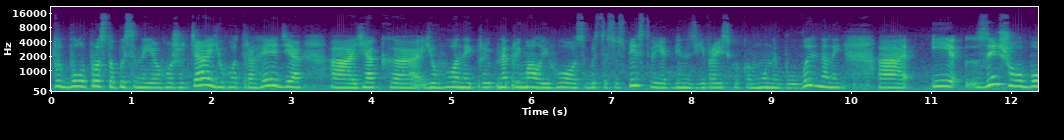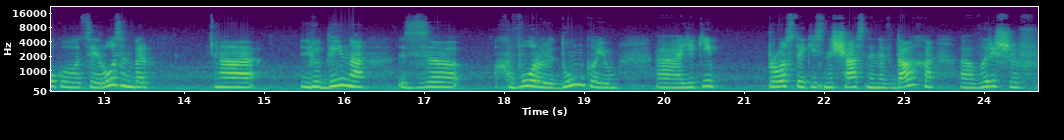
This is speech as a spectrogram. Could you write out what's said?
Тут було просто описане його життя, його трагедія, як е, його не приймало його особисте суспільство, як він з єврейської комуни був вигнаний. І з іншого боку, цей Розенберг людина з хворою думкою, який просто якийсь нещасний невдаха вирішив,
